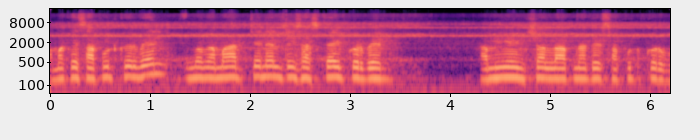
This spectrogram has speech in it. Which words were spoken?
আমাকে সাপোর্ট করবেন এবং আমার চ্যানেলটি সাবস্ক্রাইব করবেন। আমিও ইনশাল্লাহ আপনাদের সাপোর্ট করব।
